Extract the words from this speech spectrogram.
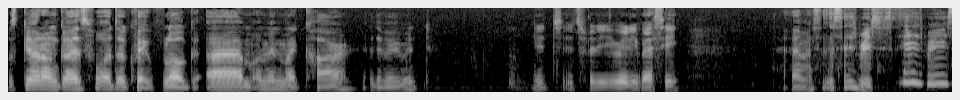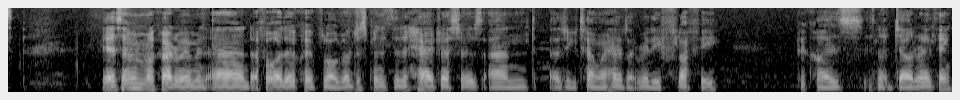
What's going on guys? Thought I'd do a quick vlog. Um, I'm in my car at the moment. It's it's really really messy. Um, it's. Sainsbury's. Yeah, so I'm in my car at the moment, and I thought I'd do a quick vlog. I've just been to the hairdressers, and as you can tell, my hair's like really fluffy because it's not gelled or anything.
